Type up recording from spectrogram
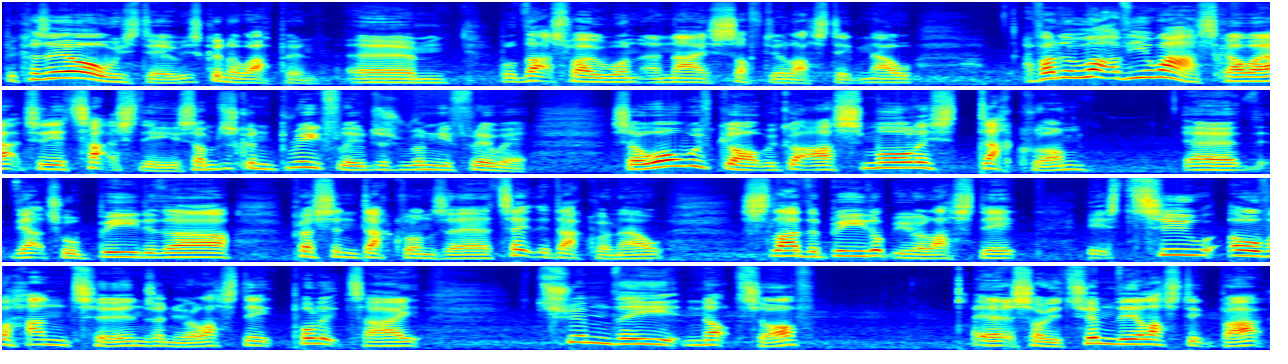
Because I always do, it's going to happen. Um, but that's why we want a nice soft elastic. Now I've had a lot of you ask how I actually attach these so I'm just going to briefly just run you through it. So all we've got, we've got our smallest Dacron, uh, the actual bead of there, pressing Dacrons there, take the Dacron out, slide the bead up your elastic, it's two overhand turns on your elastic, pull it tight, trim the knots off, uh, sorry, trim the elastic back.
